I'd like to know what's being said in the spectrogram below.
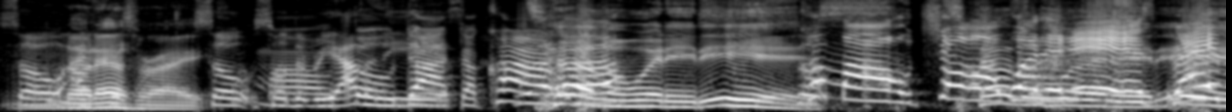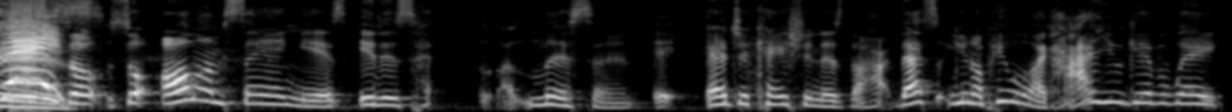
So No, I that's think- right. So so Come the reality through, is Dr. Tell them what it is. Come on, show them what them it what is, it baby. is. so so all I'm saying is it is listen, e- education is the heart. That's you know people are like how you give away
